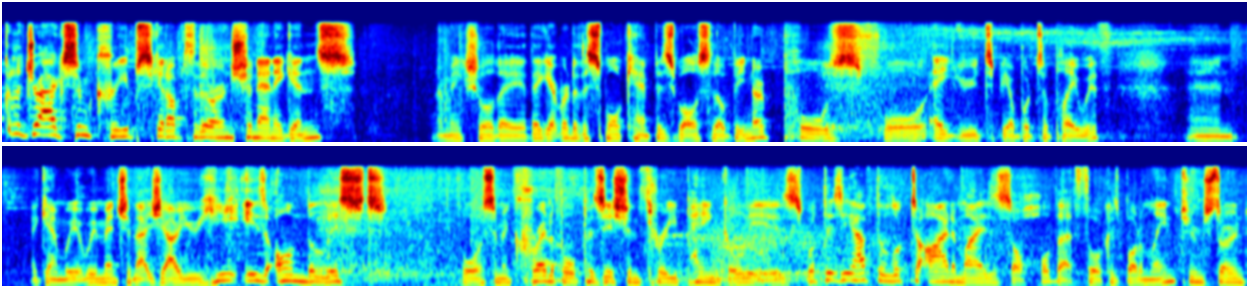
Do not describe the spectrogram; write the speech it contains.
gonna drag some creeps, get up to their own shenanigans. And make sure they, they get rid of the small camp as well, so there'll be no pause for AU to be able to play with. And again, we, we mentioned that Xiao Yu, he is on the list for some incredible position 3 Pangoliers. What does he have to look to itemize? Oh, hold that thought, because bottom lane, Tombstone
